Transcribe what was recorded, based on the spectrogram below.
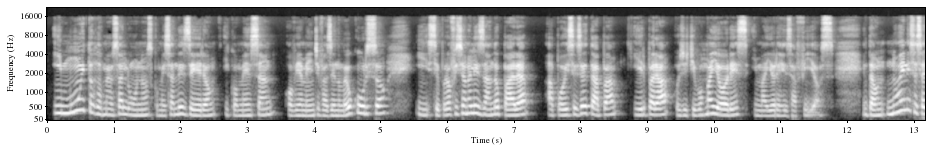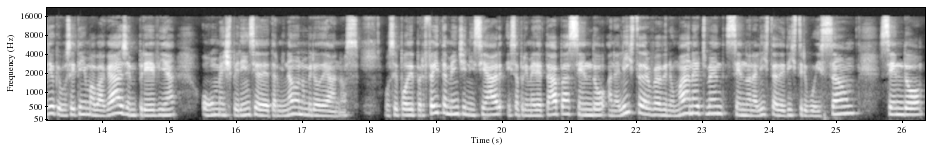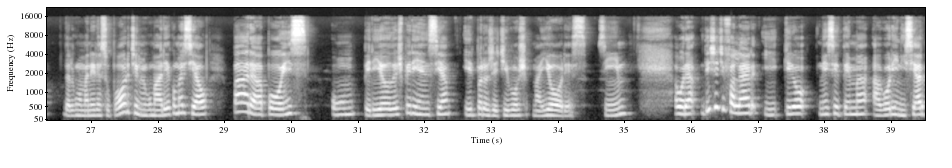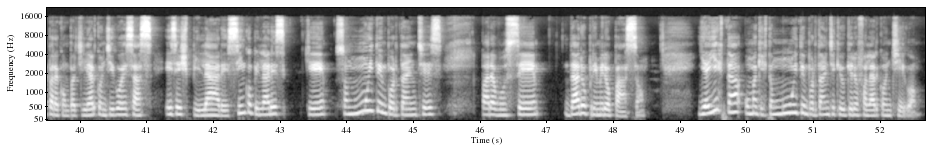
e muitos dos meus alunos começam de zero e começam, obviamente, fazendo meu curso e se profissionalizando para, após essa etapa, ir para objetivos maiores e maiores desafios. Então, não é necessário que você tenha uma bagagem prévia ou uma experiência de determinado número de anos. Você pode perfeitamente iniciar essa primeira etapa sendo analista de revenue management, sendo analista de distribuição, sendo de alguma maneira suporte em alguma área comercial, para, após um período de experiência, ir para objetivos maiores. Sim? Agora, deixa eu te falar e quero nesse tema agora iniciar para compartilhar contigo essas, esses pilares, cinco pilares que são muito importantes para você dar o primeiro passo. E aí está uma questão muito importante que eu quero falar contigo.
